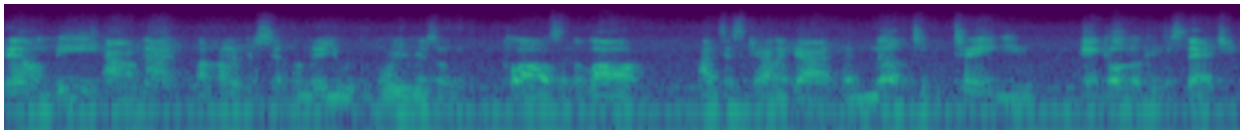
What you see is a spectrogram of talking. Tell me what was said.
Now, me, I'm not 100% familiar with the voyeurism clause of the law. I just kind of got enough to detain you and go look at the statute.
